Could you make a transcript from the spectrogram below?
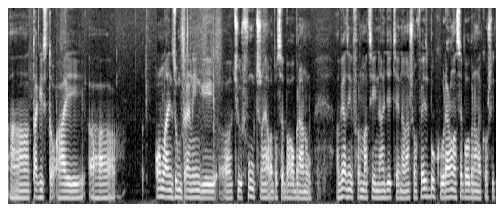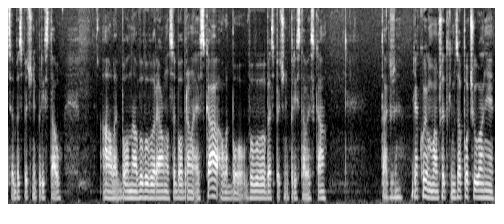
A takisto aj a online Zoom tréningy, či už funkčné alebo sebaobranu. A viac informácií nájdete na našom Facebooku Reálna sebaobrana Košice, Bezpečný prístav alebo na www.realnasebaobrana.sk alebo www.bezpečnýprístav.sk Takže ďakujem vám všetkým za počúvanie.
